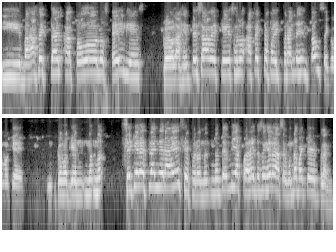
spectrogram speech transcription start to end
y vas a afectar a todos los aliens, pero la gente sabe que eso los afecta para dispararles entonces, como que, como que no, no sé que el plan era ese, pero no, no entendía cuál entonces era la segunda parte del plan.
